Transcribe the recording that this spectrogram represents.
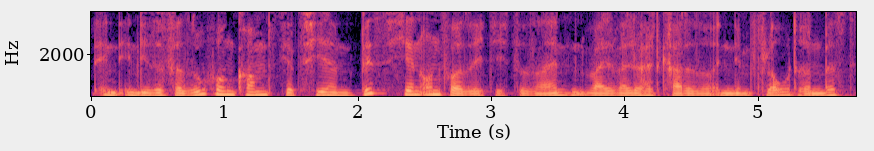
in, in diese Versuchung kommst, jetzt hier ein bisschen unvorsichtig zu sein, weil, weil du halt gerade so in dem Flow drin bist,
